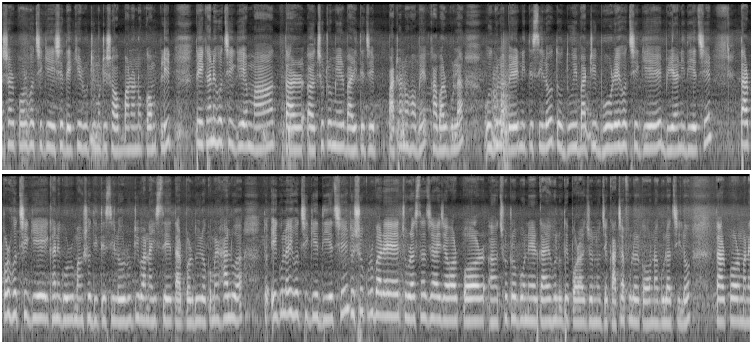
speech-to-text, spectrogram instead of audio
আসার পর হচ্ছে গিয়ে এসে দেখি রুটি মুটি সব বানানো কমপ্লিট তো এখানে হচ্ছে গিয়ে মা তার ছোট মেয়ের বাড়িতে যে পাঠানো হবে খাবারগুলা, ওইগুলা বেড়ে নিতেছিল। তো দুই বাটি ভরে হচ্ছে গিয়ে বিরিয়ানি দিয়েছে। তারপর হচ্ছে গিয়ে এখানে গরুর মাংস দিতেছিল, রুটি বানাইছে, তারপর দুই রকমের হালুয়া। তো এগুলাই হচ্ছে গিয়ে দিয়েছে। তো শুক্রবারে চৌরাস্তা যায় যাওয়ার পর ছোট বোনের গায়ে হলুদে পরার জন্য যে কাঁচা ফুলের গহনাগুলা ছিল, তারপর মানে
